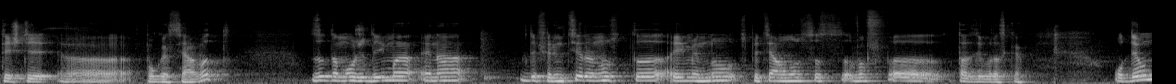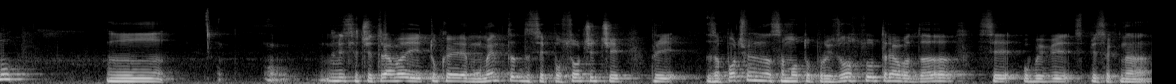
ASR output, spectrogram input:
те ще погасяват, за да може да има една диференцираност, а именно специално с, в а, тази връзка. Отделно, м- мисля, че трябва и тук е момента да се посочи, че при започване на самото производство трябва да се обяви списък на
